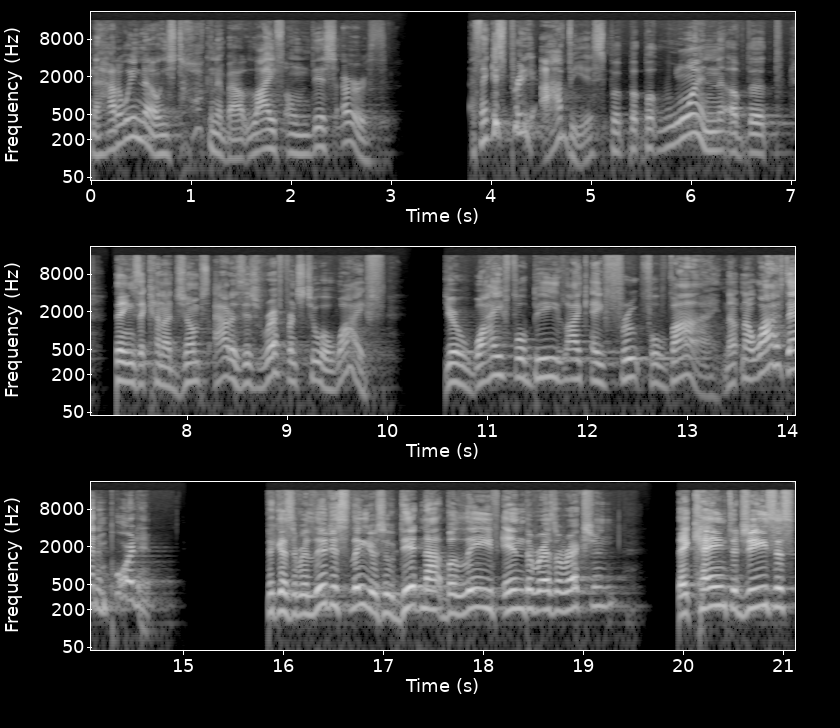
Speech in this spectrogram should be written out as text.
Now, how do we know he's talking about life on this earth? I think it's pretty obvious, but, but, but one of the things that kind of jumps out is this reference to a wife. Your wife will be like a fruitful vine. Now, now, why is that important? Because the religious leaders who did not believe in the resurrection, they came to Jesus.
